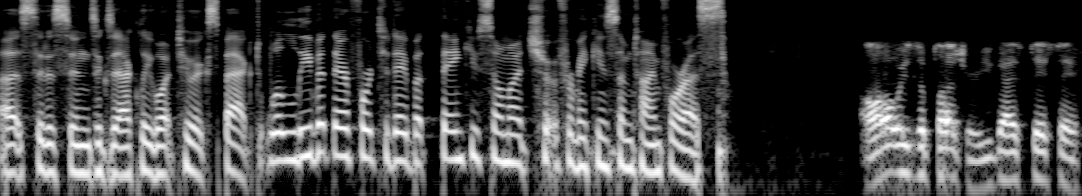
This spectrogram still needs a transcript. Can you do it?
uh, citizens exactly what to expect. We'll leave it there for today, but thank you so much for making some time for us. Always a pleasure. You guys stay safe.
